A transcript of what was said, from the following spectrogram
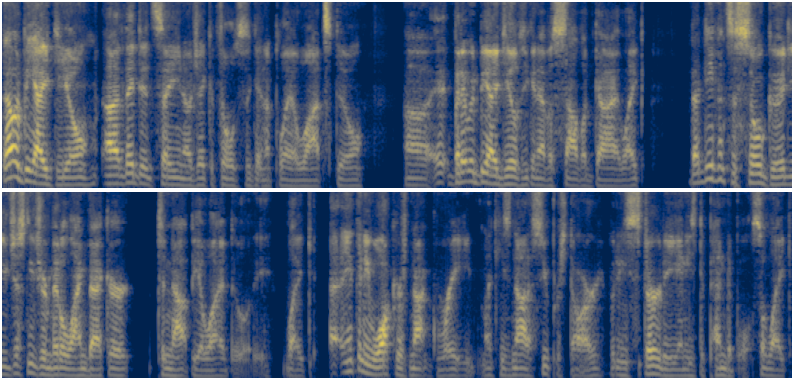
That would be ideal. Uh, they did say you know Jacob Phillips is going to play a lot still, uh, it, but it would be ideal if you can have a solid guy like that. Defense is so good. You just need your middle linebacker to not be a liability. Like Anthony Walker's not great. Like he's not a superstar, but he's sturdy and he's dependable. So like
